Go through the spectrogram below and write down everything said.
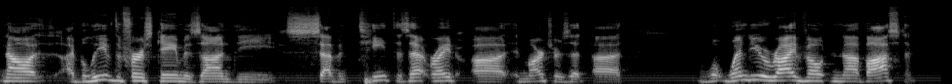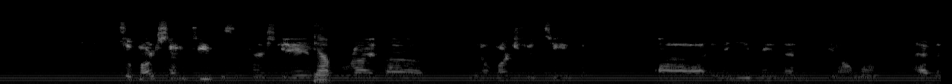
now I believe the first game is on the 17th. Is that right? Uh, in March, or is it? Uh, wh- when do you arrive out in uh, Boston? So March 17th is the first game. Yep. We'll arrive, uh, you know, March 15th uh, in the evening. Then, you know, we'll have the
